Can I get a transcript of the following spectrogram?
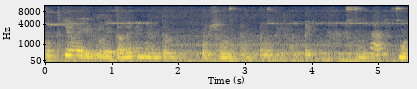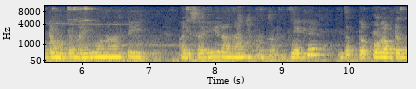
ಕುತ್ತಿಗೆನೇ ಇಲ್ಲೂ ಈ ತಲೆನೇ ನೆಂತು ಮೊಟ್ಟ ಮೊಟ್ಟ ಹೋಗಿ ಆಂಟಿ. ಮೊಟ್ಟ ಮೊಟ್ಟ ನೈವೋನ ಆಂಟಿ. ಐಸೈರನ ಅಂತ ಏಕೆ? ದಪ್ಪ ಹೋಗ್ಬಿಟ್ಟದ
